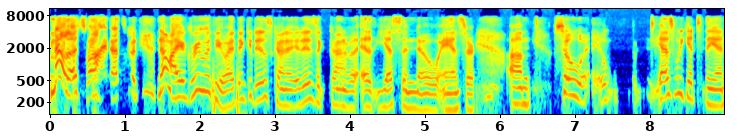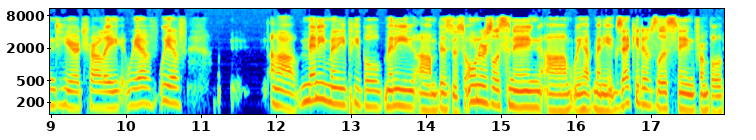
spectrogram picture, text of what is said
No that's fine. That's good. No i agree with you. I think it is kind of it is a kind of a, yes and no answer. Um, so uh, as we get to the end here charlie we have we have uh, many, many people, many um, business owners listening. Um, we have many executives listening from both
